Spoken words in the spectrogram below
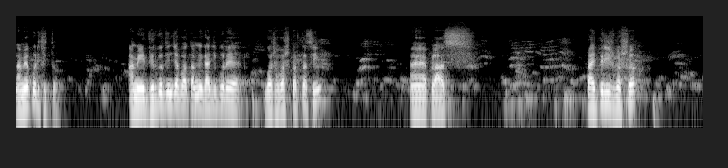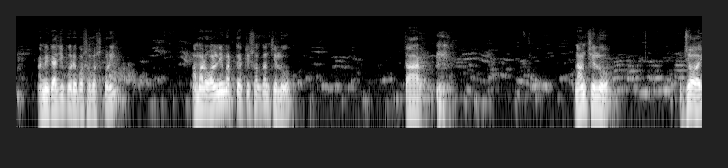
নামে পরিচিত। আমি দীর্ঘদিন যাবৎ আমি গাজীপুরে বসবাস করতেছি প্লাস প্রায় তিরিশ বছর আমি গাজীপুরে বসবাস করি। আমার অলনিমার তো একটি সন্তান ছিল তার নাম ছিল জয়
